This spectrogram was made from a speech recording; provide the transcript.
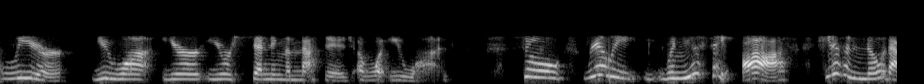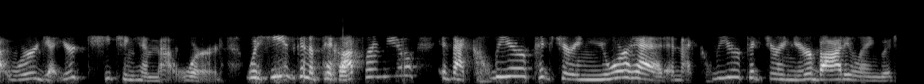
clear you want you're you're sending the message of what you want. So really, when you say off, he doesn't know that word yet. You're teaching him that word. What he's going to pick up from you is that clear picture in your head and that clear picture in your body language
